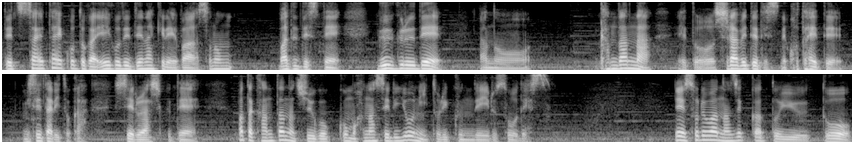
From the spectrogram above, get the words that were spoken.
で伝えたいことが英語で出なければその場でですね Google であの簡単な、えっと、調べてですね答えて見せたりとかしてるらしくてまた簡単な中国語も話せるように取り組んでいるそうです。でそれはなぜかというと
